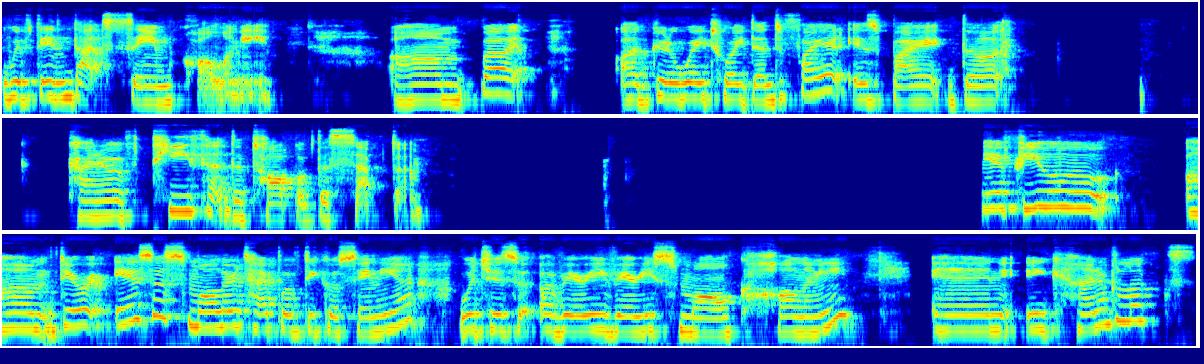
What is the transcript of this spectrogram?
within that same colony. Um, but a good way to identify it is by the kind of teeth at the top of the septum. If you um, there is a smaller type of Dichocoenia, which is a very, very small colony, and it kind of looks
